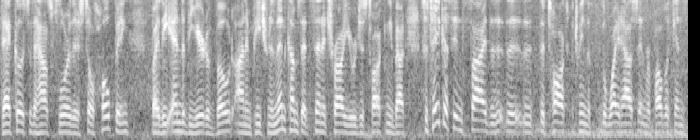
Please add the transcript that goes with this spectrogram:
That goes to the House floor. They're still hoping by the end of the year to vote on impeachment. And then comes that Senate trial you were just talking about. So take us inside the, the, the, the talks between the, the White House and Republicans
